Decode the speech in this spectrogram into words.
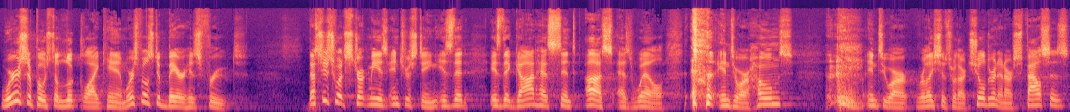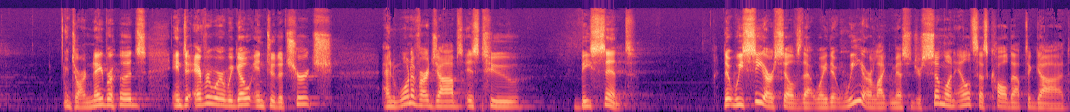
We're supposed to look like him. We're supposed to bear his fruit. That's just what struck me as interesting is that, is that God has sent us as well into our homes, into our relationships with our children and our spouses, into our neighborhoods, into everywhere we go, into the church. And one of our jobs is to be sent. That we see ourselves that way, that we are like messengers. Someone else has called out to God,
